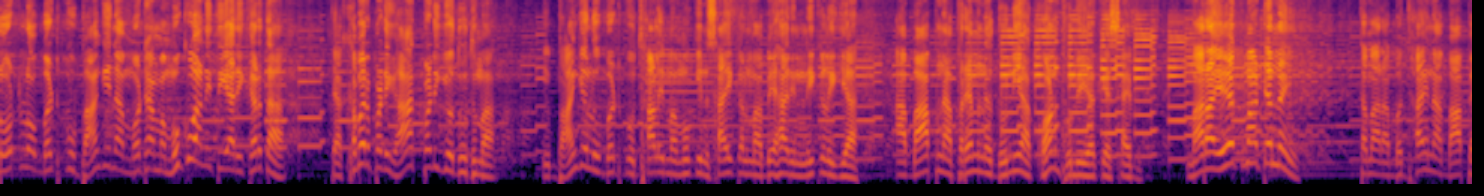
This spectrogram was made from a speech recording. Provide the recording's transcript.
રોટલો બટકું ભાંગીના મોઢામાં મૂકવાની તૈયારી કરતા, ત્યાં ખબર પડી હાથ પડી ગયો દૂધમાં. એ ભાંગેલું બટકું થાળીમાં મૂકીને સાયકલમાં બેહારીને નીકળી ગયા. આ બાપના પ્રેમને દુનિયા કોણ ભૂલી શકે સાહેબ? મારા એક માટે નહીં, તમારા બધાના બાપે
